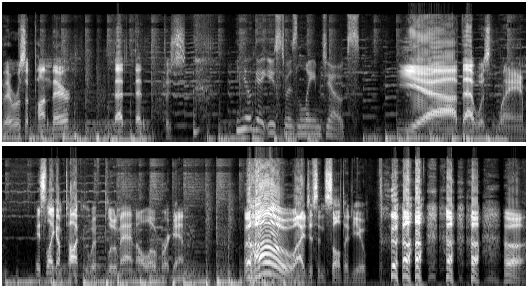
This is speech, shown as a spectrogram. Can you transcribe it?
There was a pun there. That that was. You'll get used to his lame jokes. Yeah, that was lame. It's like I'm talking with Blue Man all over again. Oh! I just insulted you. uh.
